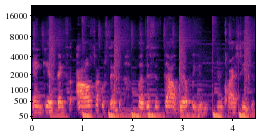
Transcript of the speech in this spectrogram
and give thanks to all circumstances, for this is God's will for you in Christ Jesus.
